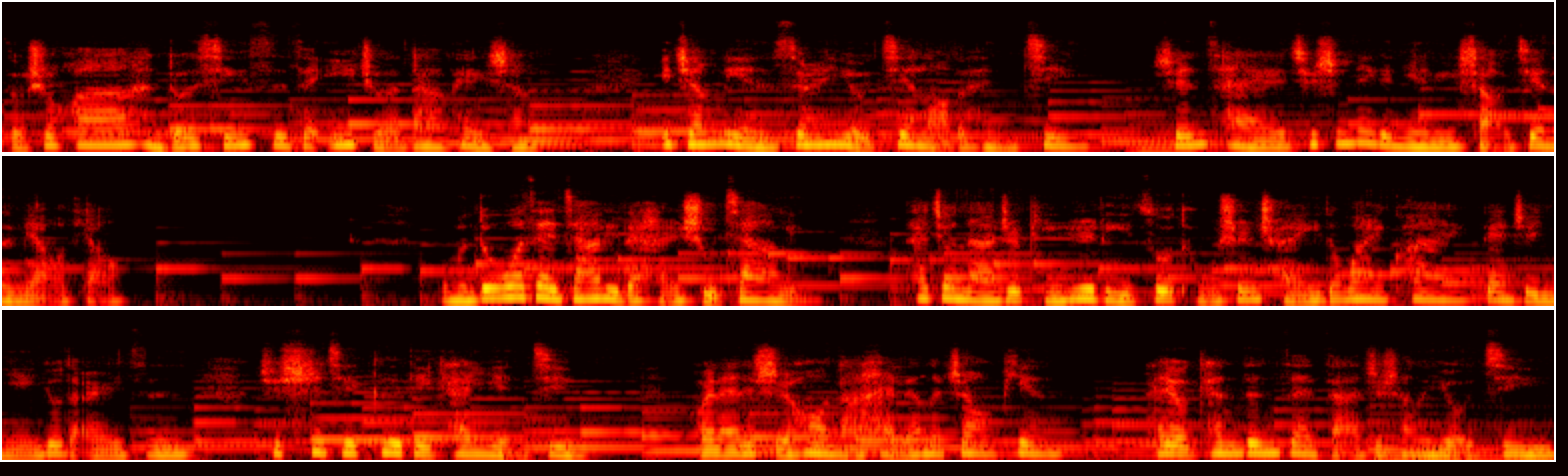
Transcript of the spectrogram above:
总是花很多的心思在衣着的搭配上。一张脸虽然有渐老的痕迹，身材却是那个年龄少见的苗条。我们都窝在家里的寒暑假里，他就拿着平日里做同声传译的外快，带着年幼的儿子去世界各地看眼界。回来的时候拿海量的照片。还有刊登在杂志上的游记，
